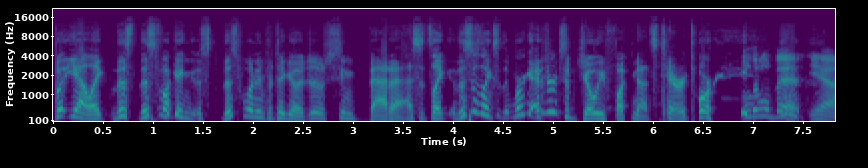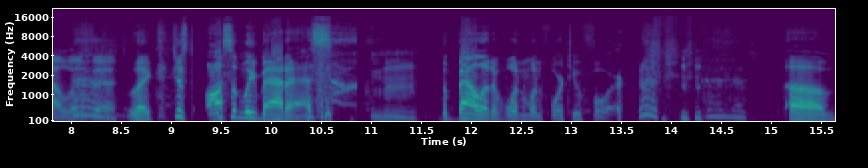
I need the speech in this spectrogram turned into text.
but yeah, like this this fucking this one in particular just seemed badass. It's like this is like we're entering some Joey fucknuts territory, A little bit. Yeah, a little bit. like just awesomely badass. hmm the ballad of 11424 um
